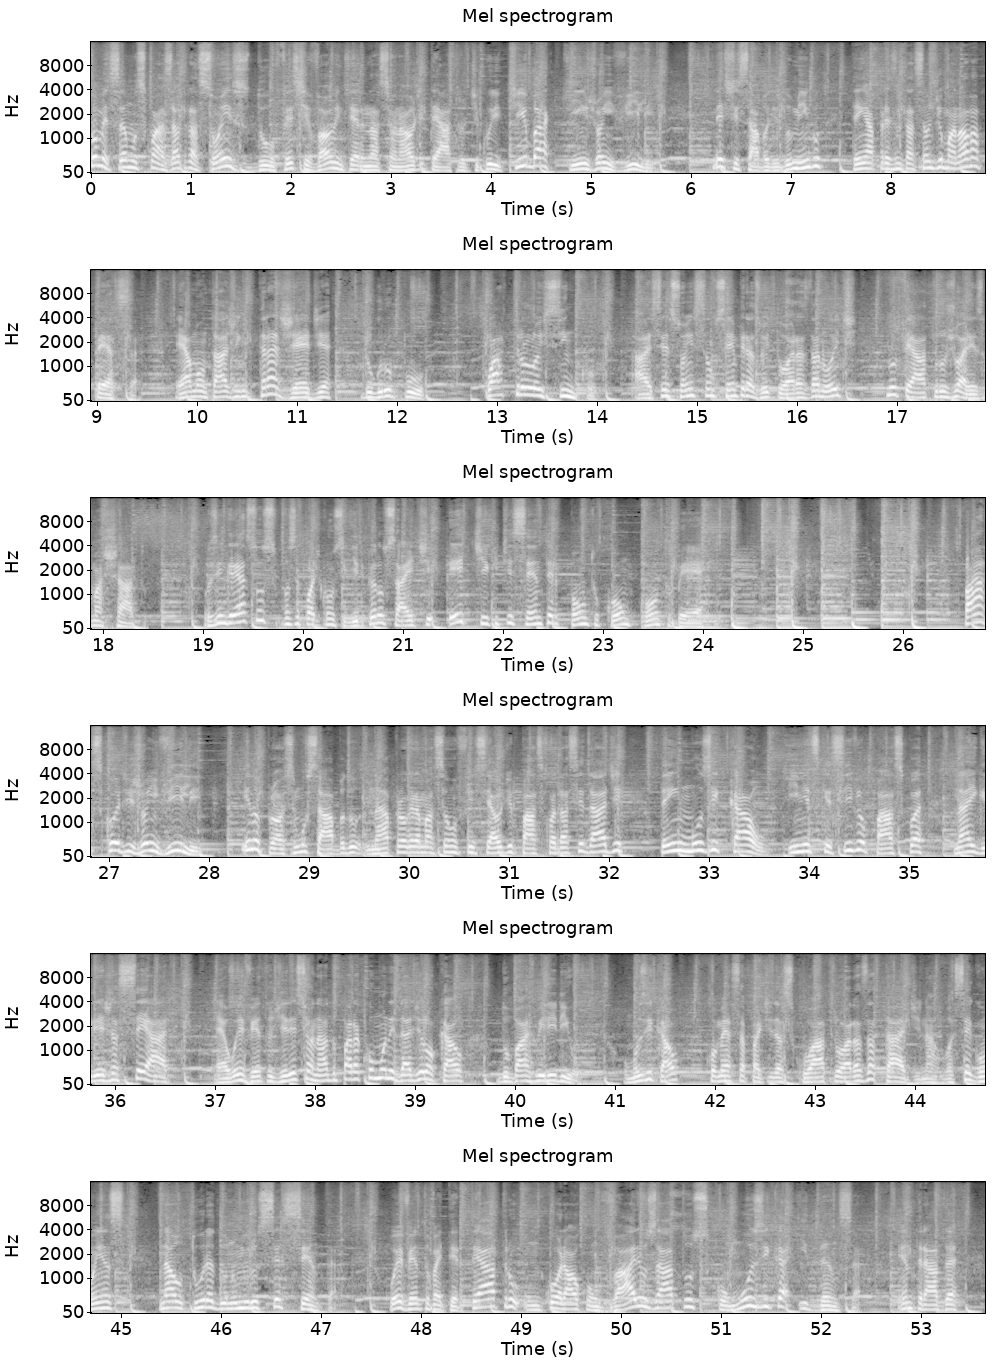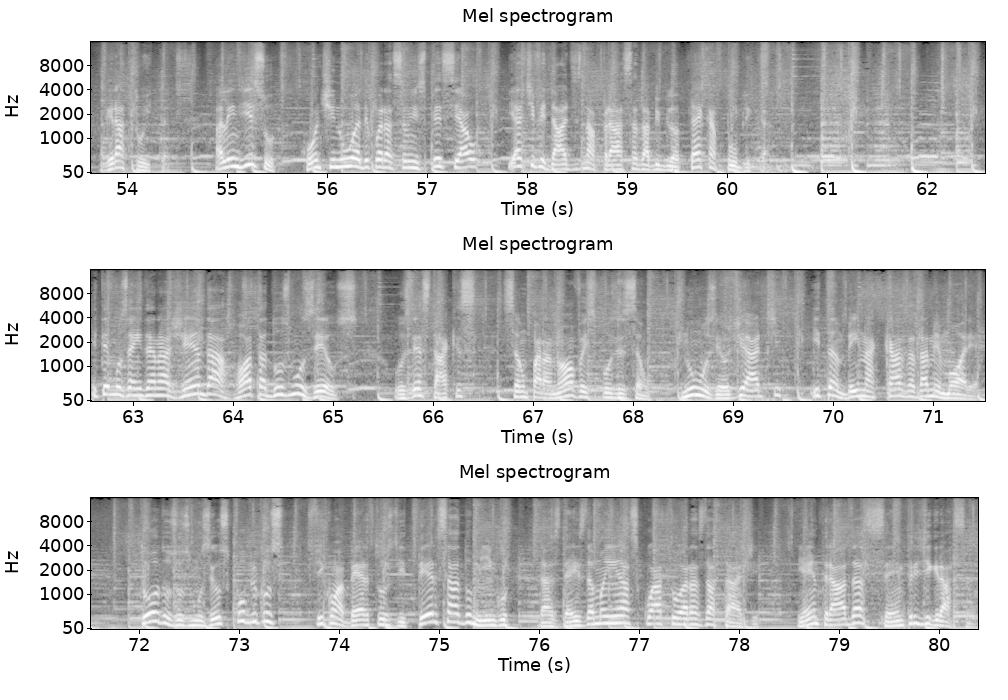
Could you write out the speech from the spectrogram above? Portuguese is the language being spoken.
Começamos com as atrações do Festival Internacional de Teatro de Curitiba, aqui em Joinville. Neste sábado e domingo tem a apresentação de uma nova peça. É a montagem Tragédia do grupo 4 Los 5. As sessões são sempre às 8 horas da noite no Teatro Juarez Machado. Os ingressos você pode conseguir pelo site eticketcenter.com.br. Páscoa de Joinville. E no próximo sábado, na programação oficial de Páscoa da cidade, tem musical Inesquecível Páscoa na Igreja Cear. É o evento direcionado para a comunidade local do bairro Iririu. O musical começa a partir das 4 horas da tarde, na Rua Cegonhas, na altura do número 60. O evento vai ter teatro, um coral com vários atos, com música e dança. Entrada gratuita. Além disso, continua a decoração especial e atividades na Praça da Biblioteca Pública. E temos ainda na agenda a Rota dos Museus. Os destaques são para a nova exposição no Museu de Arte e também na Casa da Memória. Todos os museus públicos ficam abertos de terça a domingo, das 10 da manhã às 4 horas da tarde. E a entrada sempre de graça.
